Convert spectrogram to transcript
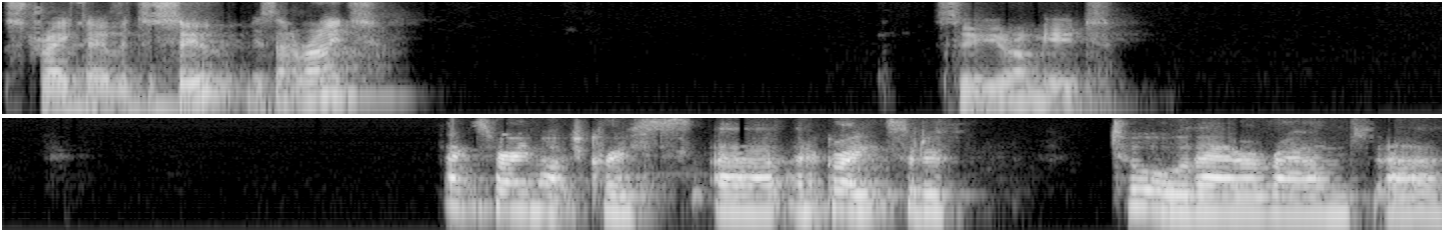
straight over to Sue, is that right? Sue, you're on mute. Thanks very much, Chris, uh, and a great sort of tour there around uh,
